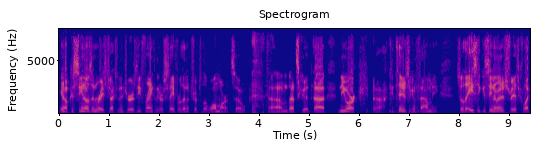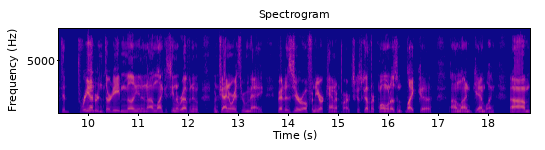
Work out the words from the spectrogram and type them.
you know, casinos and racetracks in New Jersey, frankly, are safer than a trip to the Walmart. So um, that's good. Uh, New York uh, continues to confound me. So the AC casino industry has collected 338 million in online casino revenue from January through May, compared to zero for New York counterparts because Governor Cuomo doesn't like uh, online gambling. Um,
